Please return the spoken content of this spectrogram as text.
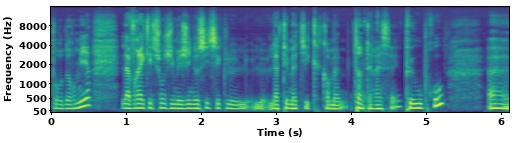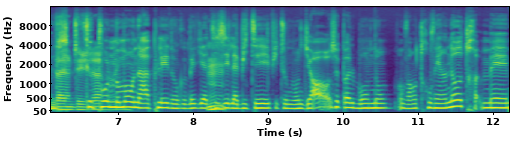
pour dormir. La vraie question, j'imagine aussi, c'est que le- le- la thématique quand même t'intéressait, peu ou prou. Euh, Ben, déjà, que pour le moment on a appelé donc médiatiser l'habité, et puis tout le monde dit oh c'est pas le bon nom, on va en trouver un autre. Mais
